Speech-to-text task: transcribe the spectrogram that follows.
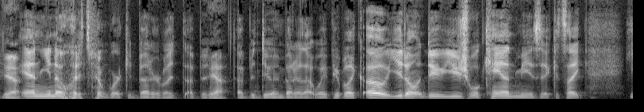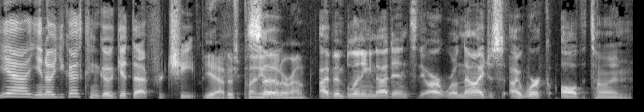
Yeah. And you know what? It's been working better. But I've been Yeah. I've been doing better that way. People are like, oh, you don't do usual canned music. It's like, yeah, you know, you guys can go get that for cheap. Yeah, there's plenty So of that around. I've been blending that into the art world. Now I just I work all the time.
